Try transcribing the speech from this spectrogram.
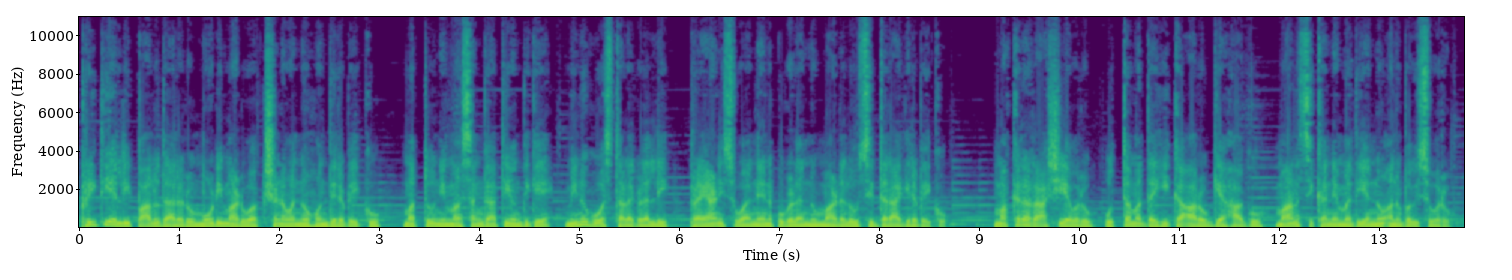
ಪ್ರೀತಿಯಲ್ಲಿ ಪಾಲುದಾರರು ಮೋಡಿ ಮಾಡುವ ಕ್ಷಣವನ್ನು ಹೊಂದಿರಬೇಕು ಮತ್ತು ನಿಮ್ಮ ಸಂಗಾತಿಯೊಂದಿಗೆ ಮಿನುಗುವ ಸ್ಥಳಗಳಲ್ಲಿ ಪ್ರಯಾಣಿಸುವ ನೆನಪುಗಳನ್ನು ಮಾಡಲು ಸಿದ್ಧರಾಗಿರಬೇಕು. ಮಕರ ರಾಶಿಯವರು ಉತ್ತಮ ದೈಹಿಕ ಆರೋಗ್ಯ ಹಾಗೂ ಮಾನಸಿಕ ನೆಮ್ಮದಿಯನ್ನು ಅನುಭವಿಸುವರು.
